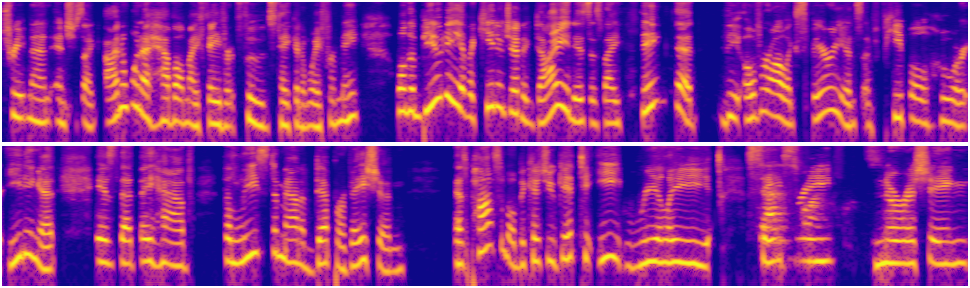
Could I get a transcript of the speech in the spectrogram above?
treatment and she's like, "I don't want to have all my favorite foods taken away from me." Well, the beauty of a ketogenic diet is, is I think that the overall experience of people who are eating it is that they have the least amount of deprivation as possible because you get to eat really savory nourishing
